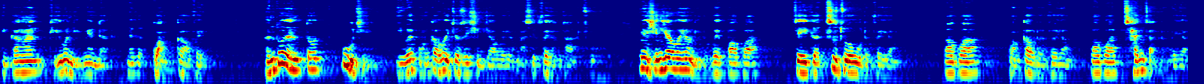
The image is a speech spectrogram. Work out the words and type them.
你刚刚提问里面的那个广告费，很多人都误解，以为广告费就是行销费用，那是非常大的错误。因为行销费用里头会包括这个制作物的费用，包括广告的费用，包括参展的费用。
